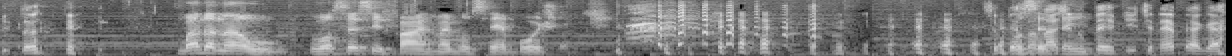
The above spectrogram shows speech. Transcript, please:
Então, Manda não, Hugo. você se faz, mas você é boa gente. seu personagem tem- não permite, né, PH?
